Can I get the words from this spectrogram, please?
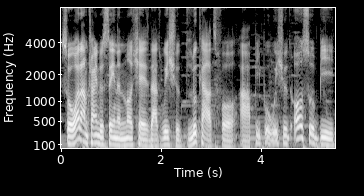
So, what I'm trying to say in a nutshell is that we should look out for our people. We should also be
